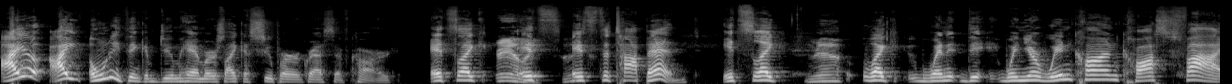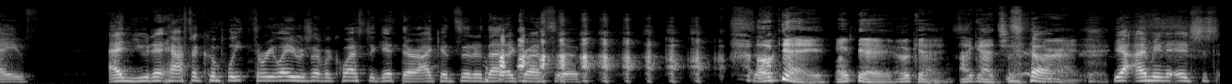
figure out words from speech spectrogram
I I only think of Doomhammer as like a super aggressive card. It's like really? it's it's the top end. It's like yeah. like when it, when your win con costs five and you didn't have to complete three layers of a quest to get there, I consider that aggressive. so, okay, okay, okay. I got you. So, All right. Yeah, I mean, it's just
